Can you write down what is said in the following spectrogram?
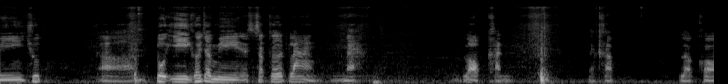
มีชุดตัว E เขาจะมีสเกิร์ตล่างนะรอบคันนะครับ แล้วก็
